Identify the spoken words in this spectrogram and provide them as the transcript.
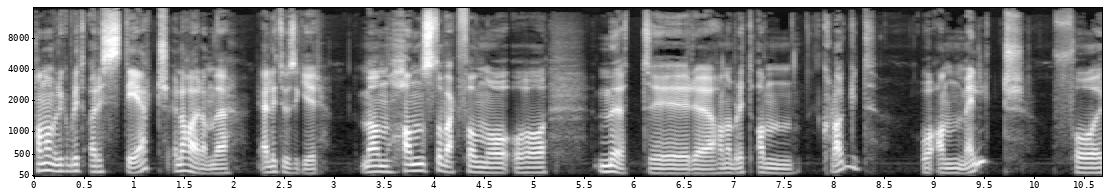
Han har vel ikke blitt arrestert, eller har han det? Jeg er litt usikker. Men han står i hvert fall nå og møter eh, Han har blitt anklagd og anmeldt for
